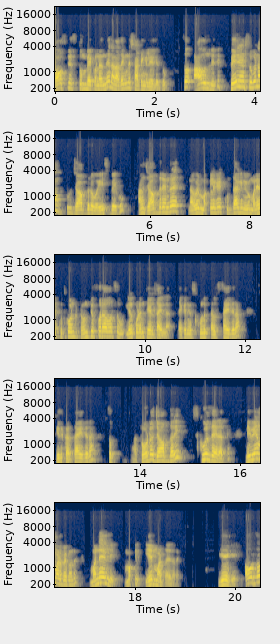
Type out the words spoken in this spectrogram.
ಪಾಸಿಟಿವ್ನೆಸ್ ತುಂಬಬೇಕು ಅನ್ನೋದೇ ನಾನು ಅದನ್ನೇ ಸ್ಟಾರ್ಟಿಂಗ್ ಅಲ್ಲಿ ಹೇಳಿದ್ದು. ಸೊ ಆ ಒಂದು ರೀತಿ ಪೇರೆಂಟ್ಸ್ ನಾವು ಫುಲ್ ಜವಾಬ್ದಾರಿ ವಹಿಸಬೇಕು. ಅಂದ್ರೆ ಜವಾಬ್ದಾರಿ ಅಂದ್ರೆ ನಾವೇ ಮಕ್ಕಳಿಗೆ ಖುದ್ದಾಗಿ ನೀವು ಮನೇಲಿ ಕುತ್ಕೊಂಡು ಟ್ವೆಂಟಿ ಫೋರ್ ಅವರ್ಸ್ ಹೇಳ್ಕೊಡಿ ಅಂತ ಹೇಳ್ತಾ ಇಲ್ಲ. ಯಾಕಂದ್ರೆ ನೀವು ಸ್ಕೂಲ್ ಕಲಿಸ್ತಾ ಇದ್ದೀರಾ, ಇದು ಕಟ್ತಾ ಇದ್ದೀರಾ. ಸೊ ಟೋಟಲ್ ಜವಾಬ್ದಾರಿ ಸ್ಕೂಲ್ದೇ ಇರತ್ತೆ. ನೀವೇನ್ ಮಾಡ್ಬೇಕು ಅಂದ್ರೆ ಮನೆಯಲ್ಲಿ ಮಕ್ಳು ಏನ್ ಮಾಡ್ತಾ ಇದ್ದಾರೆ? ಹೇಗೆ? ಅವ್ರದ್ದು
